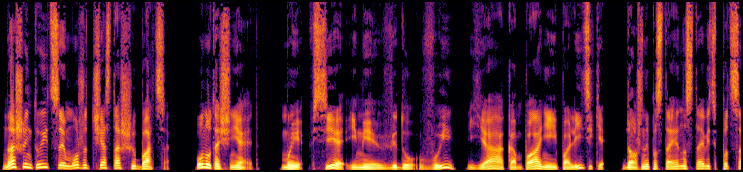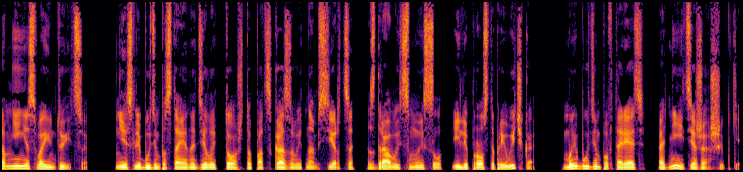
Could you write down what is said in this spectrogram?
наша интуиция может часто ошибаться. Он уточняет, мы все, имею в виду вы, я, компания и политики, должны постоянно ставить под сомнение свою интуицию. Если будем постоянно делать то, что подсказывает нам сердце, здравый смысл или просто привычка, мы будем повторять одни и те же ошибки.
